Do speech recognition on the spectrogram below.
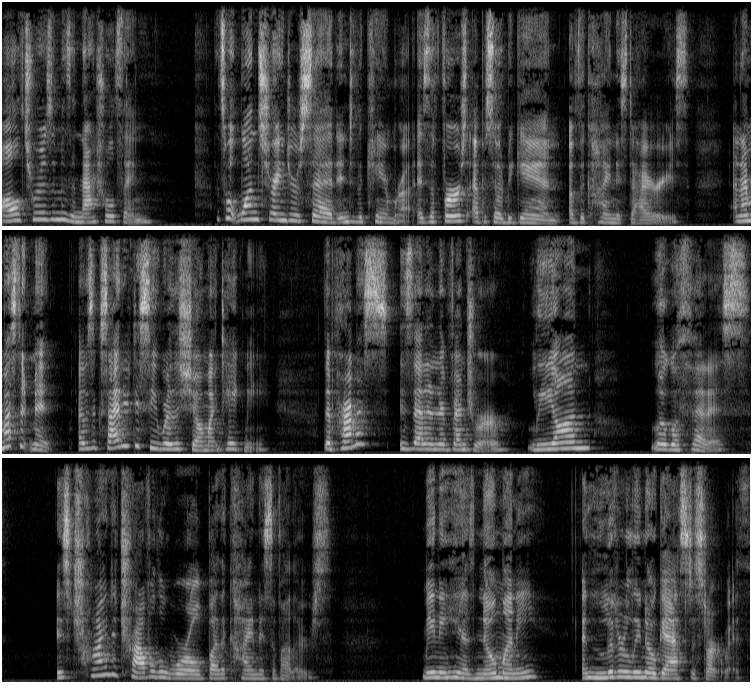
Altruism is a natural thing. That's what one stranger said into the camera as the first episode began of the Kindness Diaries. And I must admit, I was excited to see where the show might take me. The premise is that an adventurer, Leon Logothetis, is trying to travel the world by the kindness of others meaning he has no money and literally no gas to start with.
